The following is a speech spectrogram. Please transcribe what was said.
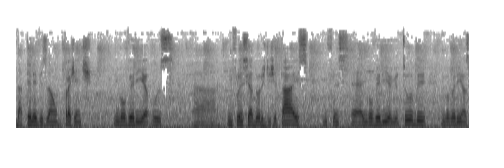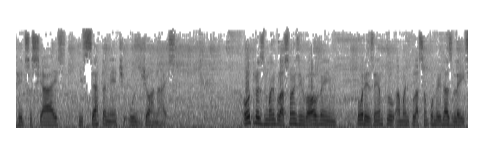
da televisão para a gente envolveria os uh, influenciadores digitais, influenci é, envolveria o YouTube, envolveria as redes sociais e certamente os jornais. Outras manipulações envolvem, por exemplo, a manipulação por meio das leis.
